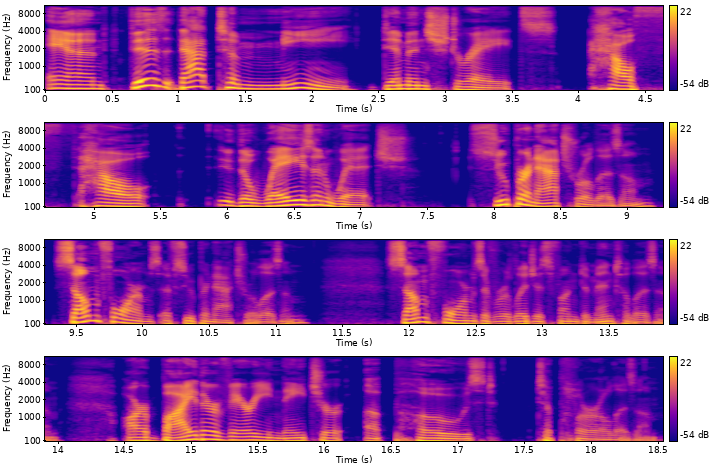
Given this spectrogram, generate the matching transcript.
And this that to me demonstrates how how the ways in which supernaturalism, some forms of supernaturalism, some forms of religious fundamentalism are by their very nature opposed to pluralism.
